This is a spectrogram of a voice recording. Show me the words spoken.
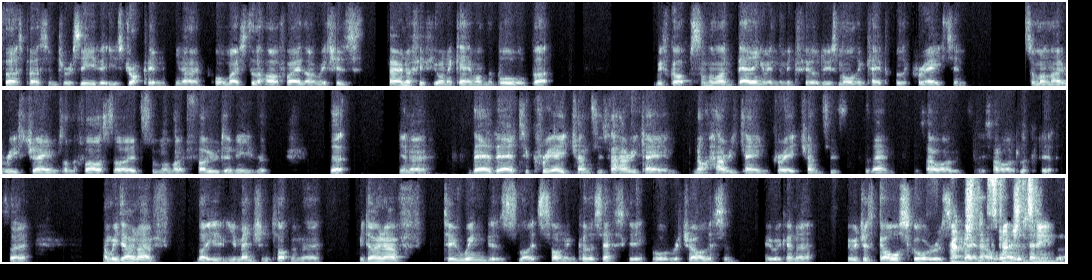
first person to receive it. He's dropping, you know, almost to the halfway line, which is fair enough if you want to get him on the ball, but we've got someone like Bellingham in the midfield who's more than capable of creating. Someone like Reece James on the far side, someone like Foden even, that you know they're there to create chances for Harry Kane, not Harry Kane create chances for them. Is how I would is how I'd look at it. So, and we don't have like you mentioned Tottenham there. We don't have two wingers like Son and Kulusevski or Richarlison who are gonna who are just goal scorers stretch, playing out stretch the team.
